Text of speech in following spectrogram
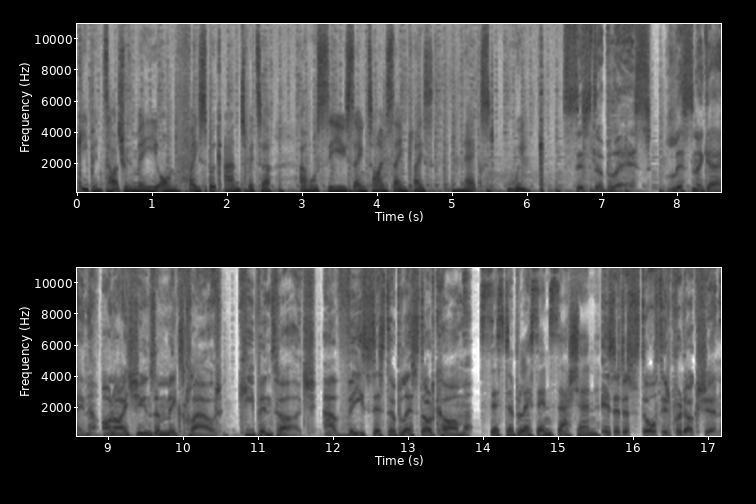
Keep in touch with me on Facebook and Twitter, and we'll see you same time, same place next week. Sister Bliss. Listen again on iTunes and Mixcloud. Keep in touch at thesisterbliss.com. Sister Bliss in session. Is a distorted production.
